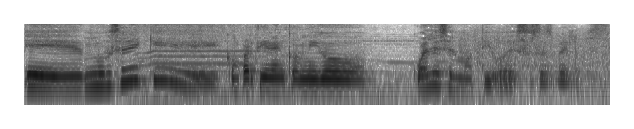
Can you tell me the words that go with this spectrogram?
Eh, me gustaría que compartieran conmigo cuál es el motivo de sus desvelos.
